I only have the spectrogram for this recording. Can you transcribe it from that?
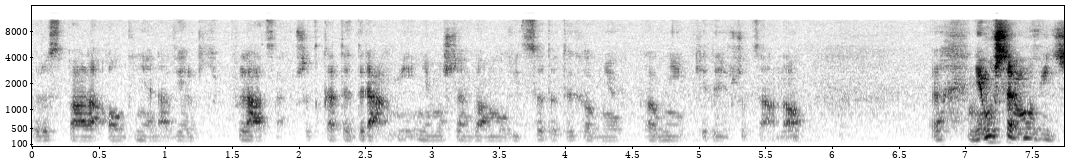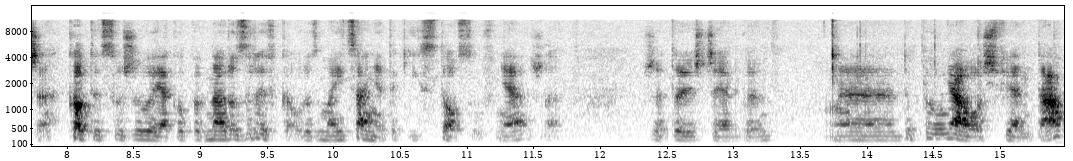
rozpala ognie na wielkich placach przed katedrami. Nie muszę Wam mówić, co do tych ogni, ogni kiedyś wrzucano. Ech, Nie muszę mówić, że koty służyły jako pewna rozrywka, urozmaicanie takich stosów, nie? Że, że to jeszcze jakby e, dopełniało święta.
